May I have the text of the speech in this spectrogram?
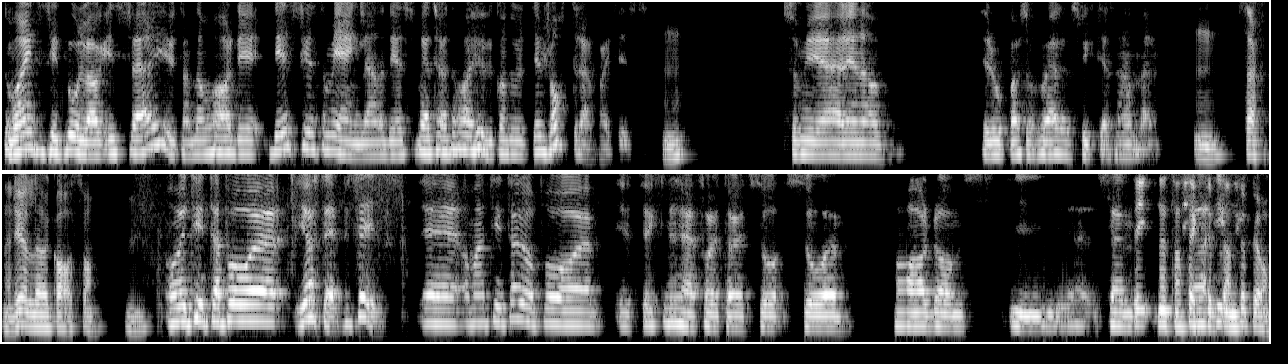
de har inte sitt bolag i Sverige, utan de har det, dels finns de i England, och dels, men jag tror att de har huvudkontoret i Rotterdam faktiskt. Mm. Som ju är en av Europas och världens viktigaste hamnar. Mm. Särskilt när det gäller gas, va? Mm. Om vi tittar på, eh, just det, precis. Eh, om man tittar då på eh, utvecklingen i det här företaget så, så har de i, sen, Nästan 60 procent upp, ja.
